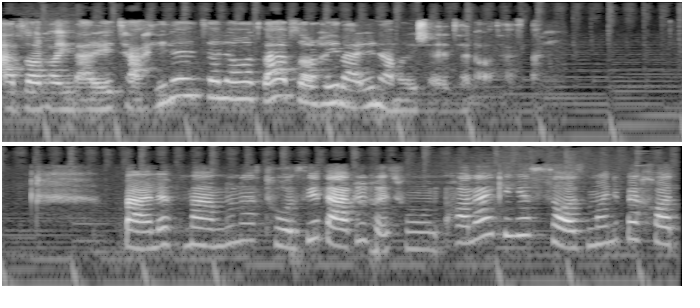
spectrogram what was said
ابزارهایی برای تحلیل اطلاعات و ابزارهایی برای نمایش اطلاعات هستند. بله ممنون از توضیح دقیقتون. حالا اگه یه سازمانی بخواد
